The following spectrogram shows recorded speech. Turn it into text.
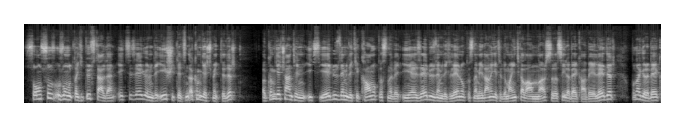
Sonsuz uzunluktaki düz telden eksi z yönünde i şiddetinde akım geçmektedir. Akım geçen telin x, y düzlemindeki k noktasında ve y, z düzlemindeki l noktasında meydana getirdiği manyetik alanlar sırasıyla BK, BL'dir. Buna göre BK,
